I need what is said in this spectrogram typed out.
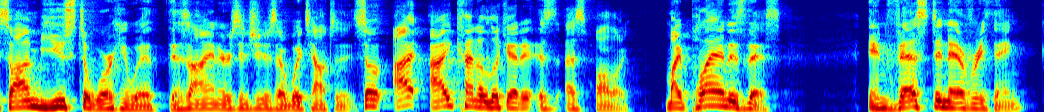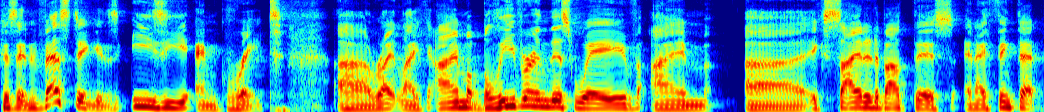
so I'm used to working with designers, engineers that are way talented. So I, I kind of look at it as, as following. My plan is this invest in everything because investing is easy and great, uh, right? Like I'm a believer in this wave. I'm uh, excited about this. And I think that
